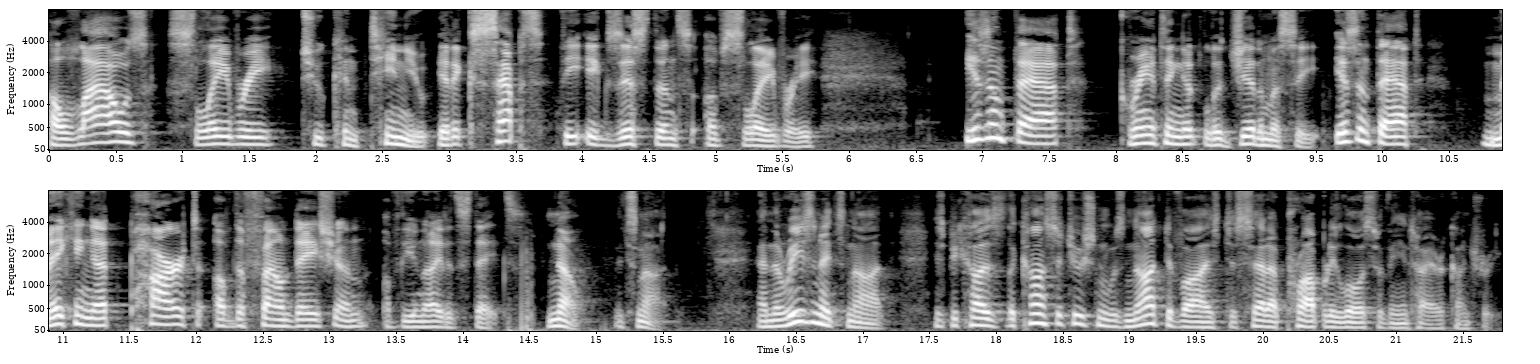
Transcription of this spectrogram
allows slavery to continue. It accepts the existence of slavery. Isn't that granting it legitimacy? Isn't that making it part of the foundation of the United States? No, it's not. And the reason it's not is because the Constitution was not devised to set up property laws for the entire country.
